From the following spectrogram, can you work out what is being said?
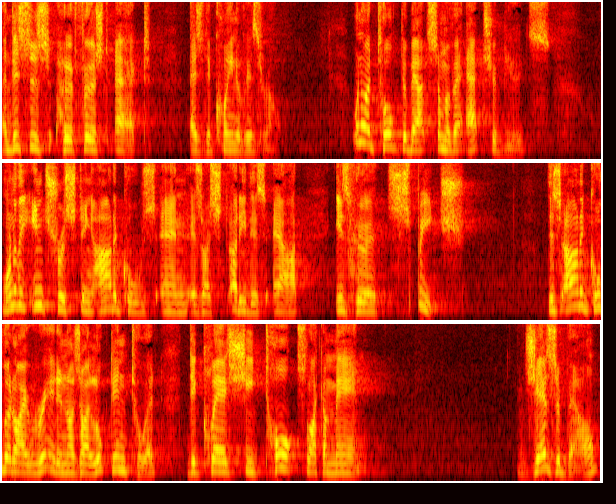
And this is her first act as the Queen of Israel. When I talked about some of her attributes, one of the interesting articles, and as I study this out, is her speech. This article that I read, and as I looked into it, declares she talks like a man. Jezebel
